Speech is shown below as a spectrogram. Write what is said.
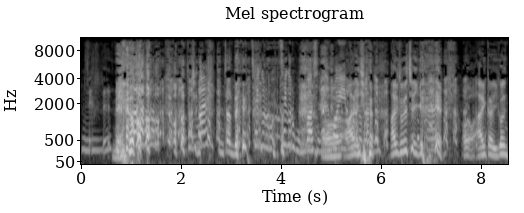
섹스? 네. 정말 진짜인데? 책으로 고- 책으로 공부하시는 어, 허위 아니, 변호사님. 아니 도대체 이게 어, 아니 그러니까 이건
